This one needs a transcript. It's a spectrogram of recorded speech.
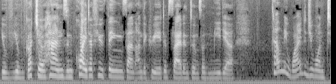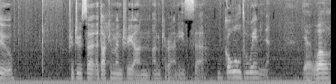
you've you've got your hands in quite a few things on, on the creative side in terms of media. Tell me, why did you want to produce a, a documentary on on Kirani's uh, gold win? yeah, well,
